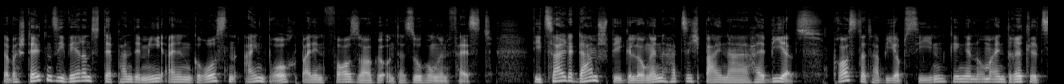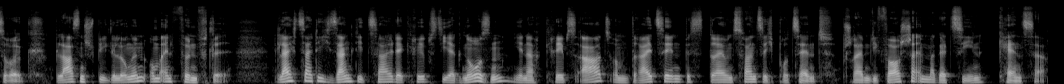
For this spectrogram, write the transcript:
Dabei stellten sie während der Pandemie einen großen Einbruch bei den Vorsorgeuntersuchungen fest. Die Zahl der Darmspiegelungen hat sich beinahe halbiert. Prostatabiopsien gingen um ein Drittel zurück, Blasenspiegelungen um ein Fünftel. Gleichzeitig sank die Zahl der Krebsdiagnosen je nach Krebsart um 13 bis 23 Prozent, schreiben die Forscher im Magazin Cancer.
